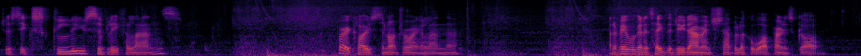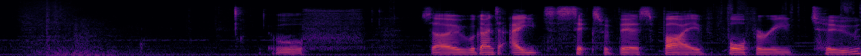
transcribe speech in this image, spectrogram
Just exclusively for lands. Very close to not drawing a land there. And I think we're going to take the do damage to have a look at what our opponent's got. Oof. So we're going to 8, 6 with this, 5, 4, 3, 2.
